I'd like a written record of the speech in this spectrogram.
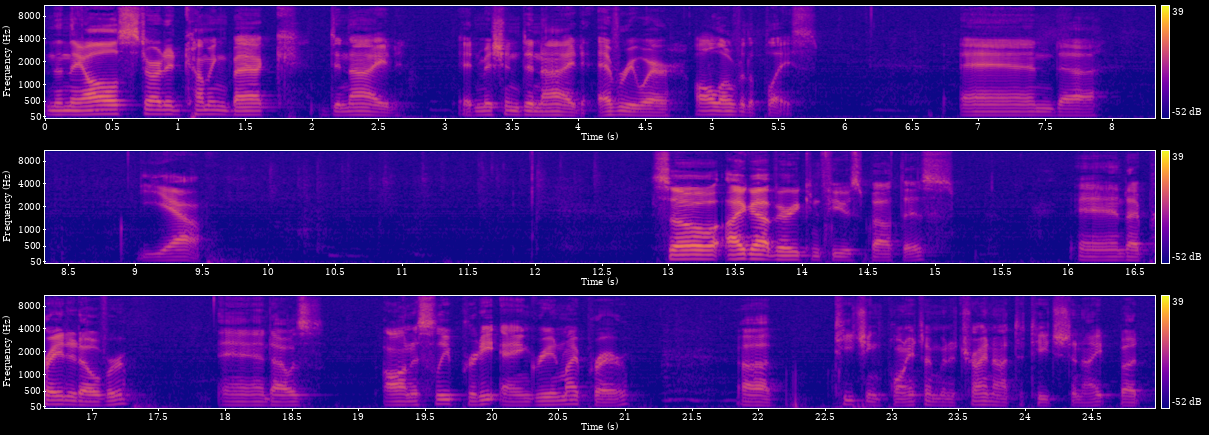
and then they all started coming back denied, admission denied everywhere, all over the place. And uh, yeah. So I got very confused about this, and I prayed it over, and I was honestly pretty angry in my prayer. Uh, teaching point I'm going to try not to teach tonight, but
